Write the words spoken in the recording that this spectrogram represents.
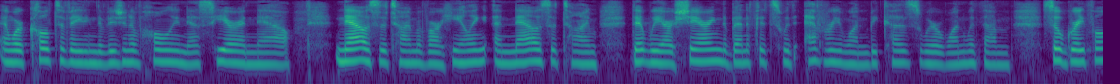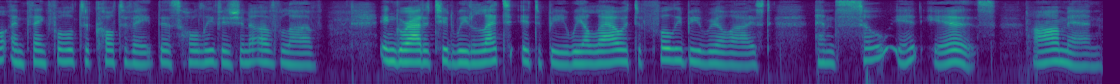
and we're cultivating the vision of holiness here and now. Now is the time of our healing, and now is the time that we are sharing the benefits with everyone because we're one with them. So grateful and thankful to cultivate this holy vision of love. In gratitude, we let it be, we allow it to fully be realized, and so it is. Amen.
